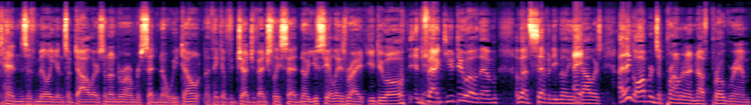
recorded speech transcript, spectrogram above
tens of millions of dollars, and Under Armour said no, we don't. I think a judge eventually said no, UCLA's right, you do owe. In fact, you do owe them about seventy million dollars. I, think Auburn's a prominent enough program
